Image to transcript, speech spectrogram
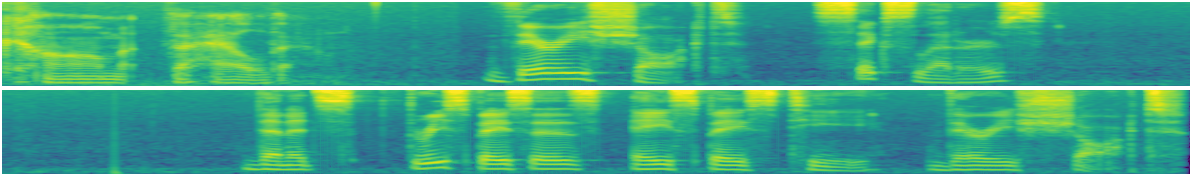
calm the hell down. Very shocked. Six letters. Then it's three spaces, A space T. Very shocked.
